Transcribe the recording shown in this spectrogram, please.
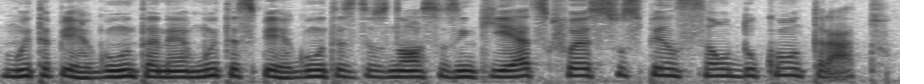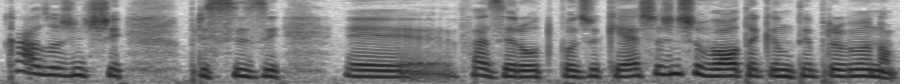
muita pergunta, né? Muitas perguntas dos nossos inquietos, que foi a suspensão do contrato. Caso a gente precise é, fazer outro podcast, a gente volta aqui, não tem problema não.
